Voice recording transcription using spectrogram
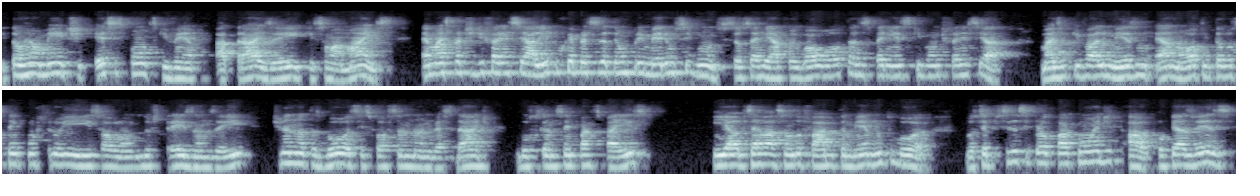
Então, realmente, esses pontos que vêm atrás aí, que são a mais, é mais para te diferenciar ali, porque precisa ter um primeiro e um segundo. Se seu CRA for igual ao outro, as experiências que vão diferenciar. Mas o que vale mesmo é a nota, então você tem que construir isso ao longo dos três anos aí, tirando notas boas, se esforçando na universidade, buscando sempre participar disso. E a observação do Fábio também é muito boa você precisa se preocupar com o edital, porque às vezes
